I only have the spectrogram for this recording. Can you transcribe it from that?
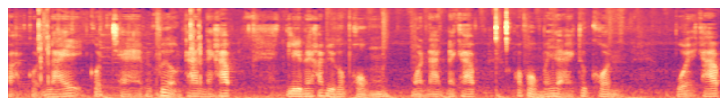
ฝากกดไลค์กดแชร์เพื่อนๆของท่านนะครับอย่าลืมนะครับอยู่กับผมหมอนัทนะครับ เพราะผมไม่อยากให้ทุกคนป่วยครับ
